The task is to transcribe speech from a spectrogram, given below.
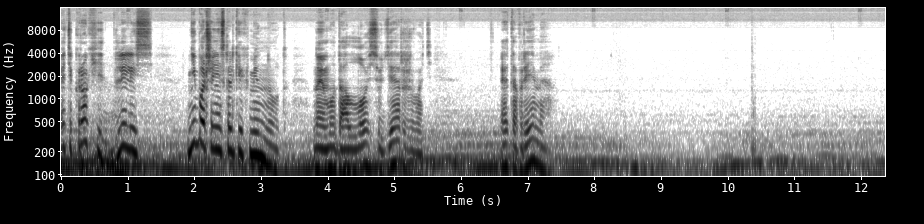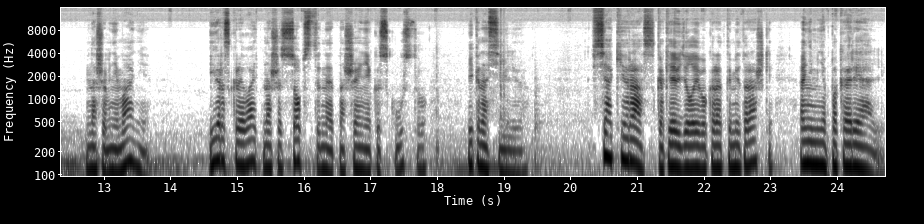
Эти крохи длились не больше нескольких минут, но ему удалось удерживать это время наше внимание и раскрывать наши собственные отношения к искусству и к насилию. Всякий раз, как я видела его короткометражки, они меня покоряли,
